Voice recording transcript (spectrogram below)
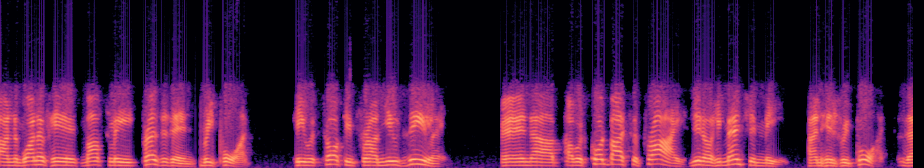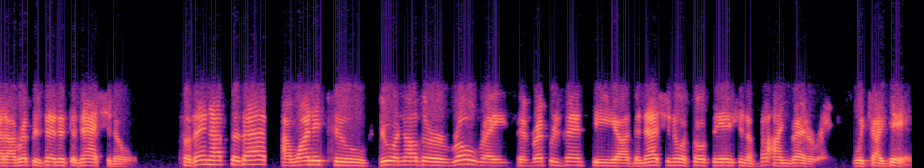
on one of his monthly president report. He was talking from New Zealand, and uh, I was caught by surprise. You know, he mentioned me on his report that I represented the national. So then after that, I wanted to do another road race and represent the uh, the National Association of Blind Veterans, which I did.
